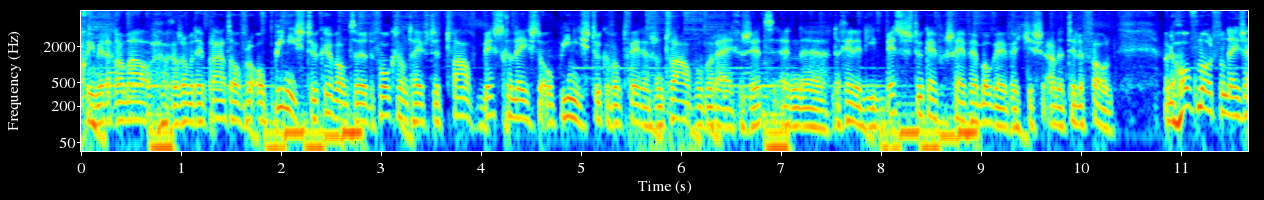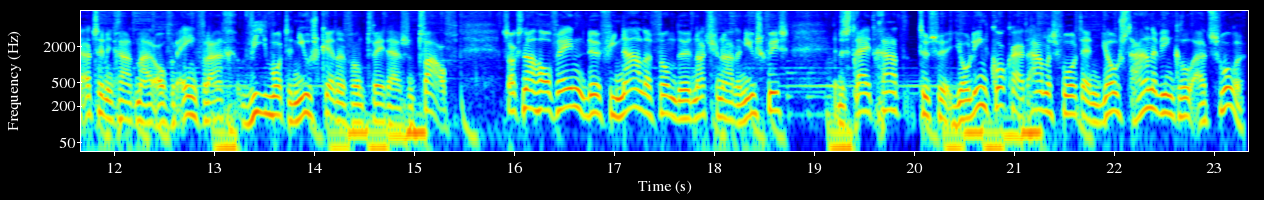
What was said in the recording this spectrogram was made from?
Goedemiddag allemaal. We gaan zo meteen praten over opiniestukken. Want uh, de Volkskrant heeft de twaalf best gelezen opiniestukken van 2012 op een rij gezet. En uh, degene die het beste stuk heeft geschreven hebben ook eventjes aan de telefoon. Maar de hoofdmoot van deze uitzending gaat maar over één vraag. Wie wordt de nieuwscanner van 2012? Straks na half één de finale van de Nationale Nieuwsquiz. En de strijd gaat tussen Jolien Kok uit Amersfoort en Joost Hanewinkel uit Zwolle.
